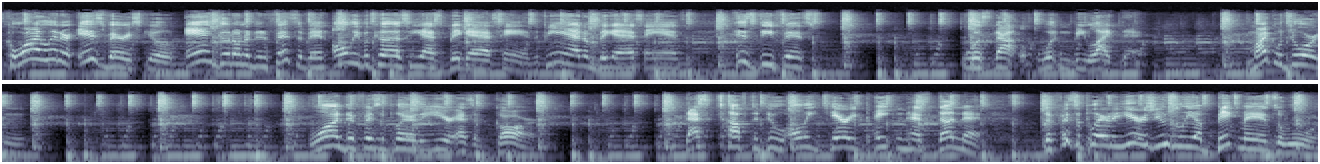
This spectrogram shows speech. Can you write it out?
Kawhi Leonard is very skilled and good on the defensive end only because he has big ass hands. If he had them big ass hands, his defense was not wouldn't be like that. Michael Jordan won defensive player of the year as a guard. That's tough to do. Only Gary Payton has done that. Defensive player of the year is usually a big man's award.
